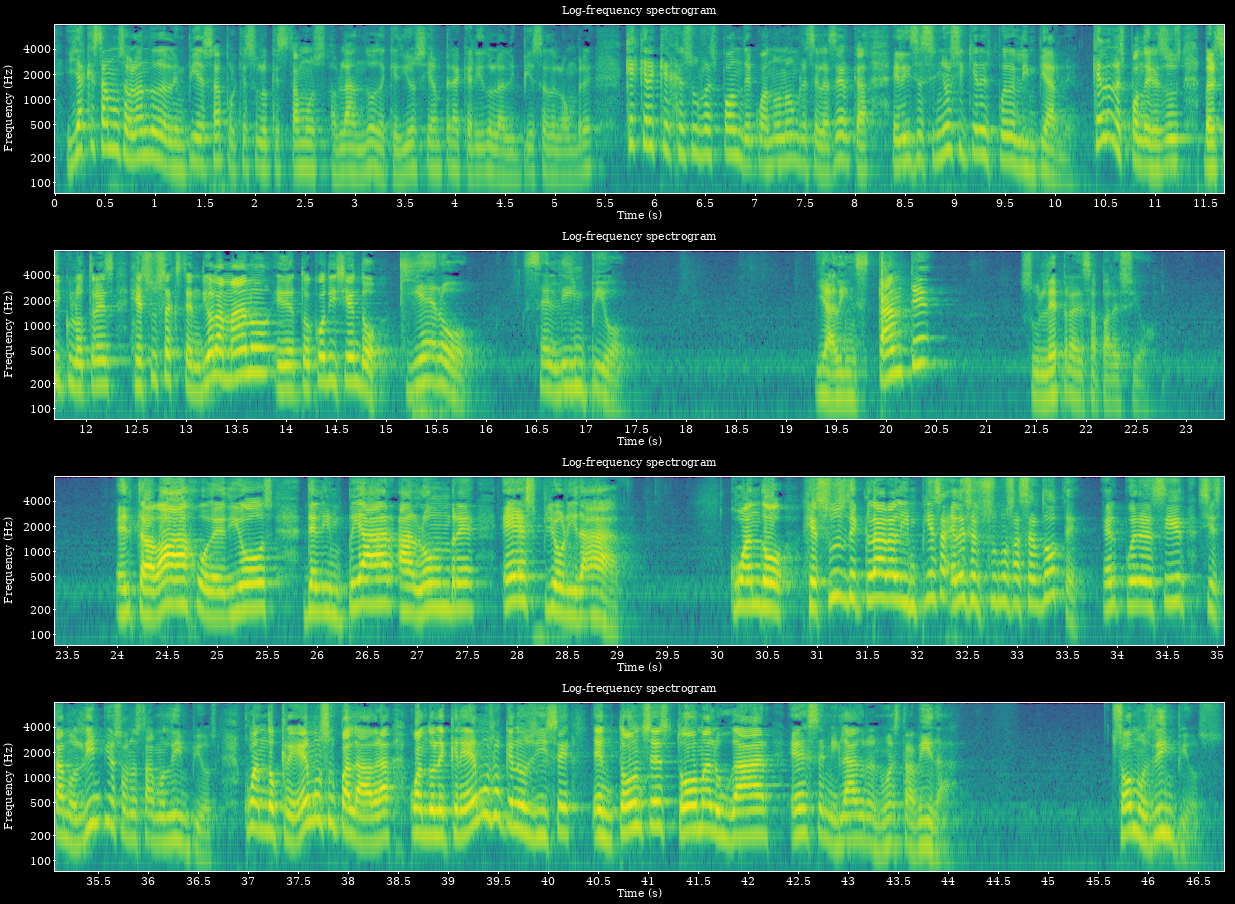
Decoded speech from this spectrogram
Y ya que estamos hablando de limpieza, porque eso es lo que estamos hablando, de que Dios siempre ha querido la limpieza del hombre, ¿qué cree que Jesús responde cuando un hombre se le acerca y le dice, Señor, si quieres, puedes limpiarme? ¿Qué le responde Jesús? Versículo 3, Jesús extendió la mano y le tocó diciendo, quiero, ser limpio. Y al instante, su lepra desapareció. El trabajo de Dios de limpiar al hombre es prioridad. Cuando Jesús declara limpieza, Él es el sumo sacerdote. Él puede decir si estamos limpios o no estamos limpios. Cuando creemos su palabra, cuando le creemos lo que nos dice, entonces toma lugar ese milagro en nuestra vida. Somos limpios.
